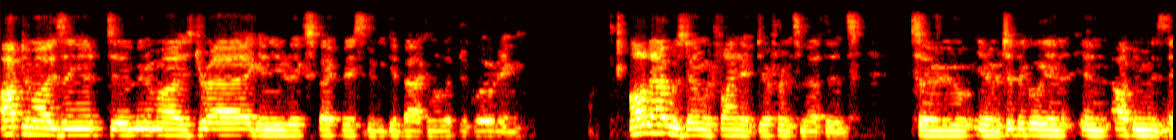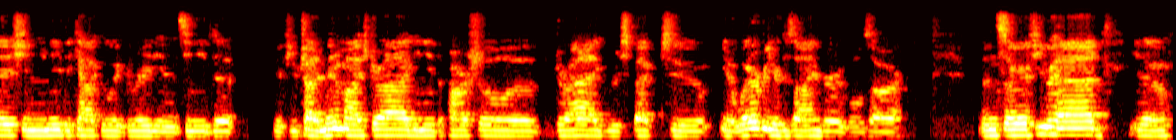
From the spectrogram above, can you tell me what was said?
optimizing it to minimize drag, and you'd expect basically we get back an elliptic loading. All that was done with finite difference methods. So, you know, typically in, in optimization, you need to calculate gradients. You need to, if you try to minimize drag, you need the partial of drag respect to, you know, whatever your design variables are. And so if you had, you know,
